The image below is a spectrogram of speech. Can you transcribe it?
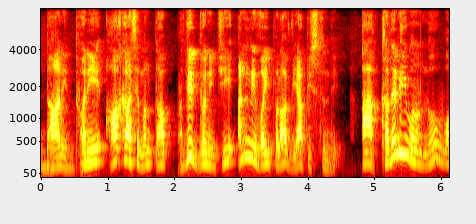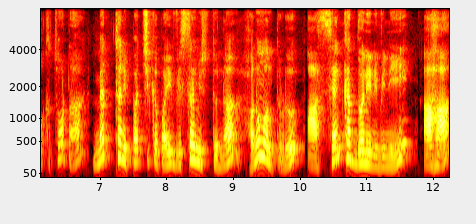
దాని ధ్వని ఆకాశమంతా ప్రతిధ్వనించి అన్ని వైపులా వ్యాపిస్తుంది. ఆ కదలీవనంలో ఒకచోట మెత్తని పచ్చికపై విశ్రమిస్తున్న హనుమంతుడు ఆ శంఖధ్వనిని విని ఆహా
